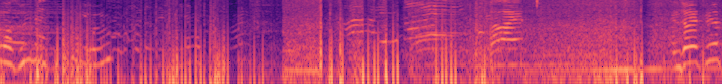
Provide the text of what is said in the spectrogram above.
Really you. Bye. Enjoy your trip.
